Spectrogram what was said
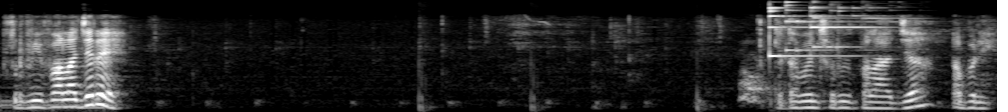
Survival aja deh. Kita main survival aja. Apa nih?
